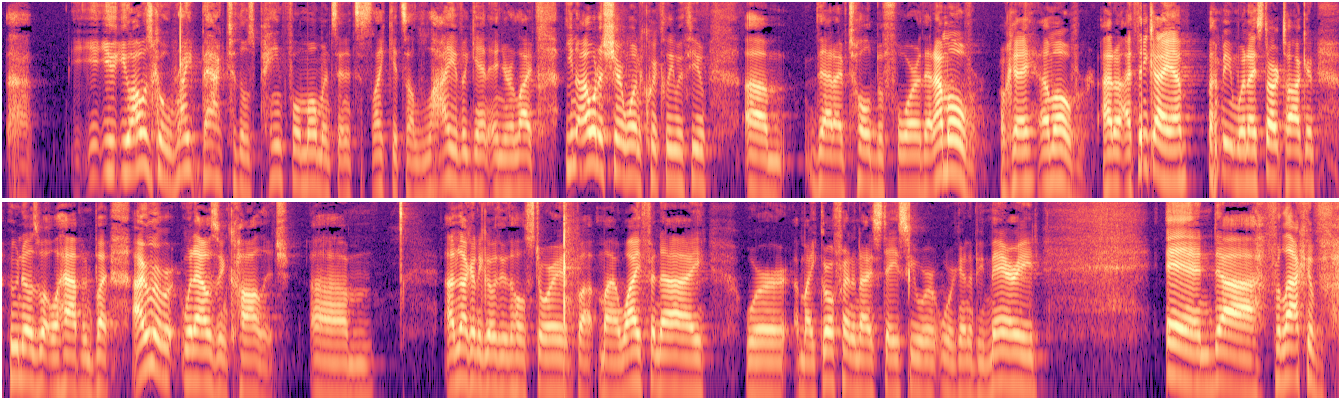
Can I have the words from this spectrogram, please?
uh, you, you always go right back to those painful moments and it's like it's alive again in your life. You know, I want to share one quickly with you um, that I've told before that I'm over, okay? I'm over. I, don't, I think I am. I mean, when I start talking, who knows what will happen. But I remember when I was in college, um, I'm not going to go through the whole story, but my wife and I were, my girlfriend and I, Stacy, were, were going to be married. And uh, for lack of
